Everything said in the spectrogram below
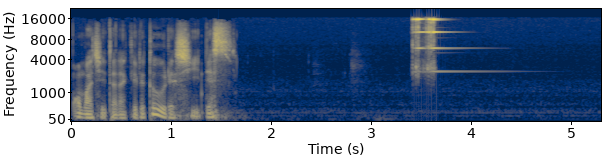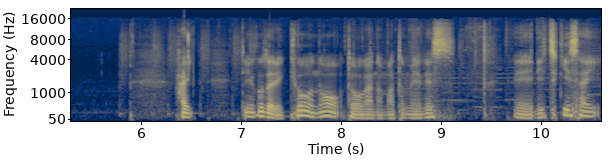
お待ちいただけると嬉しいです。はい。ということで今日の動画のまとめです。えー、利付債、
